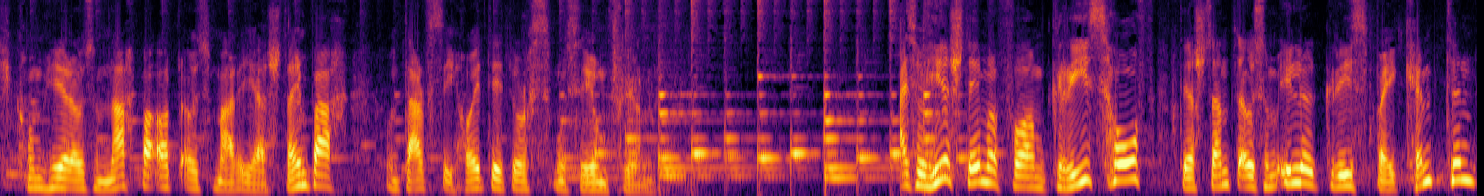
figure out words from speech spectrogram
Ich komme hier aus dem Nachbarort, aus Maria Steinbach und darf Sie heute durchs Museum führen. Also hier stehen wir vor dem Grieshof, der stammt aus dem Illergries bei Kempten,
